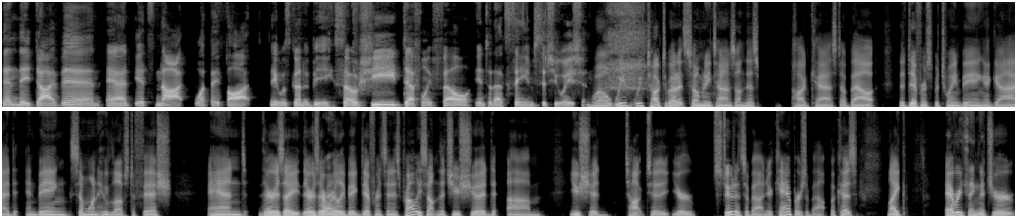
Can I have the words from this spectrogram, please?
then they dive in and it's not what they thought it was going to be. So she definitely fell into that same situation. Well, we've we've talked about it so many times on this podcast about the difference between being a guide and being someone who loves to fish. And there is a there's a Right. really big difference, and it's probably something that you should um, you should talk to your students about and your campers about because like everything that you're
